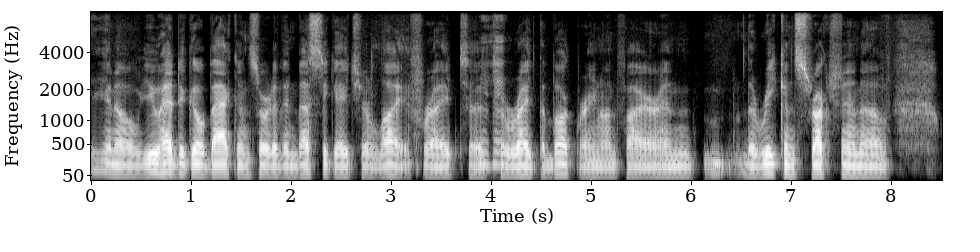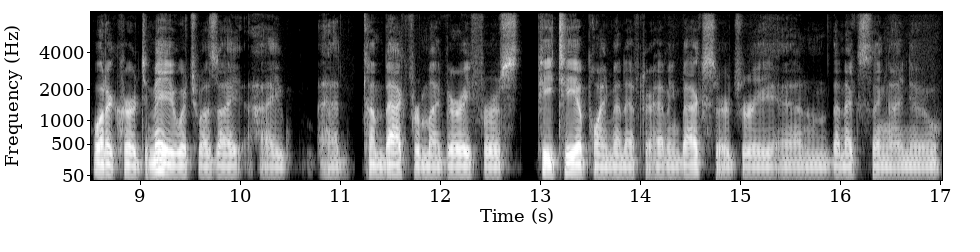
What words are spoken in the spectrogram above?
You know, you had to go back and sort of investigate your life, right, to, mm-hmm. to write the book "Brain on Fire" and the reconstruction of what occurred to me, which was I. I had come back from my very first PT appointment after having back surgery, and the next thing I knew,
